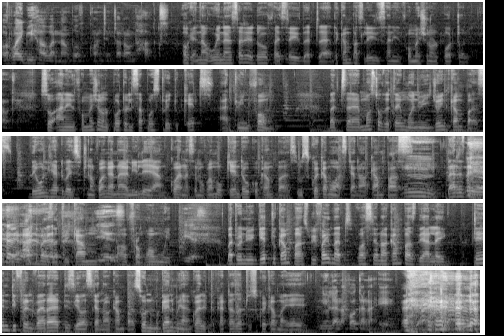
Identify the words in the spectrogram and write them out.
or why do we have a number of content around hacks? Okay, now when I started off, I said that uh, the Campus Lady is an informational portal. Okay. So an informational portal is supposed to educate and to inform. But uh, most of the time when we join campus, the only advice tunakuanga nayo ni ile ya nkoa anasema kwamba ukienda huko campus usikue kama wasichana wa campus. That is the, the advice that we come Yes. from home with. Yes. But when we get to campus, we find that wasichana wa campus they are like 10 different varieties ya wasichana wa campus. So ni mgani mwenye alikuwa alitukataza tusikue kama yeye? Ni yule anakuwaga na A.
